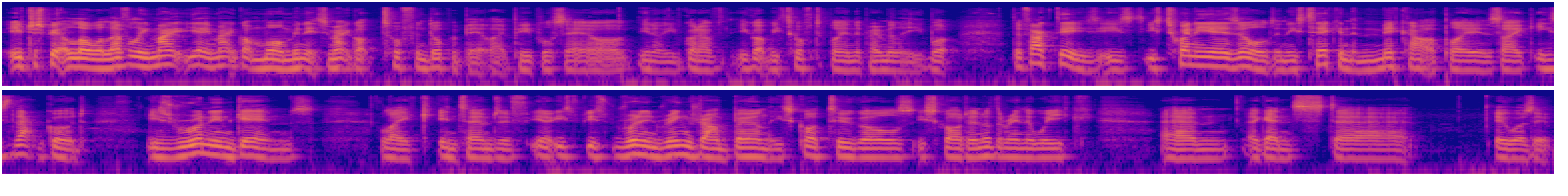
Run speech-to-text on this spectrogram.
He'd just be at a lower level. He might, yeah, he might have got more minutes. He might have got toughened up a bit, like people say. Or you know, you've got to have, you've got to be tough to play in the Premier League. But the fact is, he's he's 20 years old and he's taking the mick out of players. Like he's that good. He's running games like in terms of you know he's he's running rings around Burnley. He scored two goals. He scored another in the week um, against uh, who was it?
